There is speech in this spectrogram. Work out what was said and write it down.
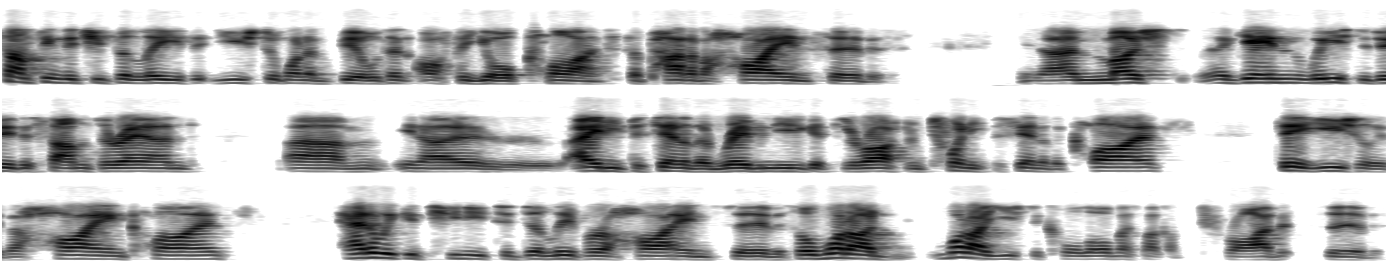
something that you believe that you still want to build and offer your clients as a part of a high-end service? You know, most again, we used to do the sums around, um, you know, 80% of the revenue gets derived from 20% of the clients. They're usually the high-end clients. How do we continue to deliver a high-end service, or what I what I used to call almost like a private service?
